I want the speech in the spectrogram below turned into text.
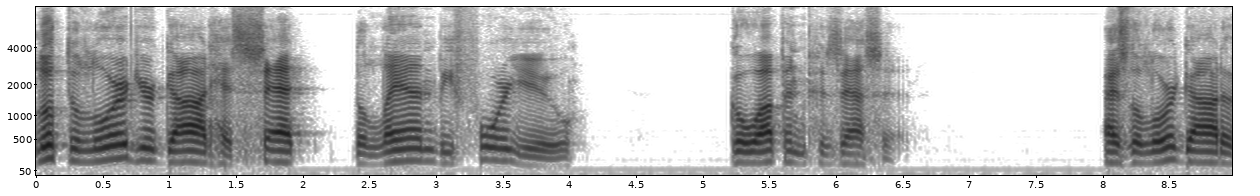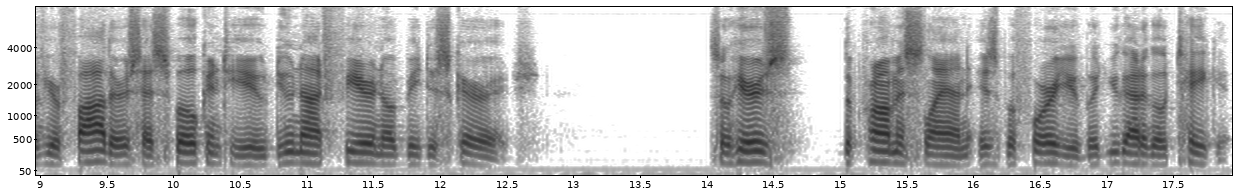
Look, the Lord your God has set the land before you. Go up and possess it. As the Lord God of your fathers has spoken to you, do not fear nor be discouraged. So here's the promised land is before you, but you got to go take it.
